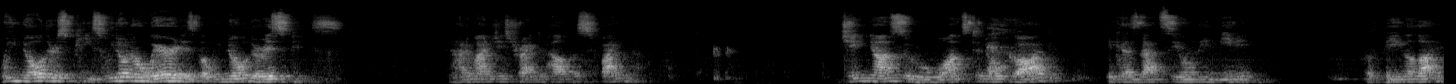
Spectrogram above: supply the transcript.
We know there's peace. We don't know where it is, but we know there is peace. And Hanumanji is trying to help us find that. Jignasu, who wants to know God because that's the only meaning of being alive.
